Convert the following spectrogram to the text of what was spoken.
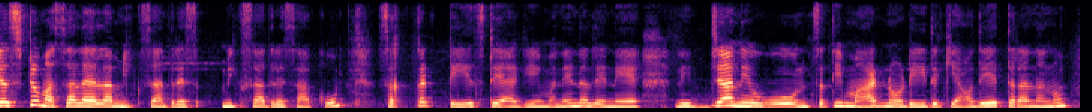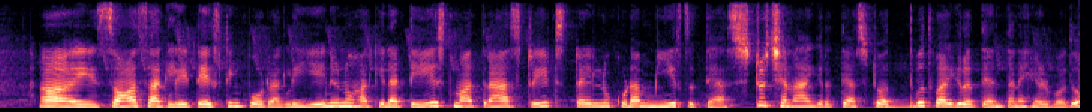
ಜಸ್ಟು ಮಸಾಲೆ ಎಲ್ಲ ಮಿಕ್ಸ್ ಆದರೆ ಮಿಕ್ಸ್ ಆದರೆ ಸಾಕು. ಸಖತ್ ಟೇಸ್ಟಿಯಾಗಿ ಮನೆಯಲ್ಲೇ ನಿಜ ನೀವು ಒಂದು ಸತಿ ಮಾಡಿ ನೋಡಿ ಇದಕ್ಕೆ ಯಾವುದೇ ಥರ ನಾನು ಈ ಸಾಸ್ ಆಗಲಿ ಟೇಸ್ಟಿಂಗ್ ಪೌಡ್ರ್ ಆಗಲಿ, ಏನೇನೂ ಹಾಕಿಲ್ಲ. ಟೇಸ್ಟ್ ಮಾತ್ರ ಸ್ಟ್ರೀಟ್ ಸ್ಟೈಲ್ನು ಕೂಡ ಮೀರಿಸುತ್ತೆ. ಅಷ್ಟು ಚೆನ್ನಾಗಿರುತ್ತೆ, ಅಷ್ಟು ಅದ್ಭುತವಾಗಿರುತ್ತೆ ಅಂತಲೇ ಹೇಳ್ಬೋದು.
